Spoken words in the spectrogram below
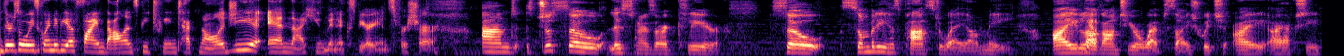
there's always going to be a fine balance between technology and that human experience for sure. And just so listeners are clear, so somebody has passed away on me. I log yep. onto your website, which I, I actually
